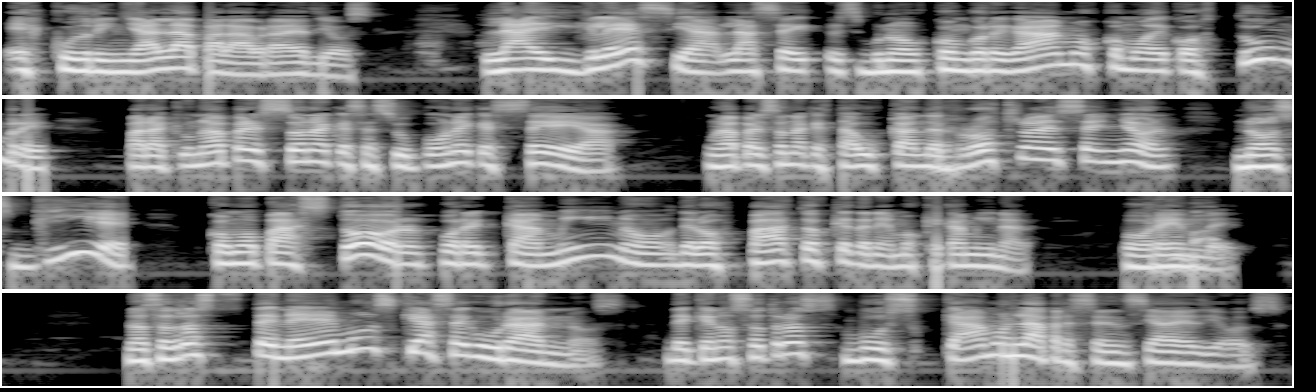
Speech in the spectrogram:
escudriñar la palabra de Dios. La iglesia nos congregamos como de costumbre para que una persona que se supone que sea una persona que está buscando el rostro del Señor nos guíe como pastor por el camino de los pastos que tenemos que caminar. Por ende, nosotros tenemos que asegurarnos de que nosotros buscamos la presencia de Dios,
